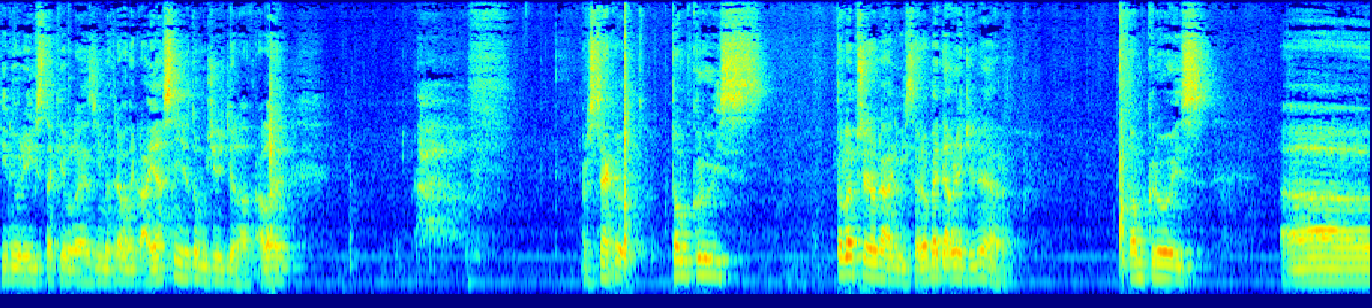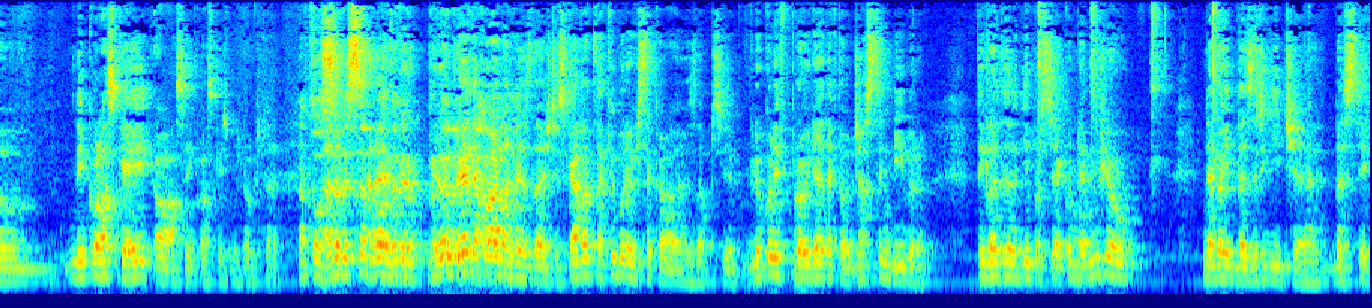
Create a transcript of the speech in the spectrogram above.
Keanu Reeves taky, vole, jezdí metrem a takhle. A jasně, že to můžeš dělat, ale... Prostě jako Tom Cruise... Tohle přirovnání, co, Robert Downey Jr. Tom Cruise... Uh, Nicolas Cage, o, asi Nicolas Cage možná už ne. Na to si myslím, ne, je kdo, kdo, je takováhle právě. hvězda ještě? Scarlett taky bude víc taková hvězda, protože kdokoliv projde, tak to Justin Bieber. Tyhle ty lidi prostě jako nemůžou nebejt bez řidiče, bez těch,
